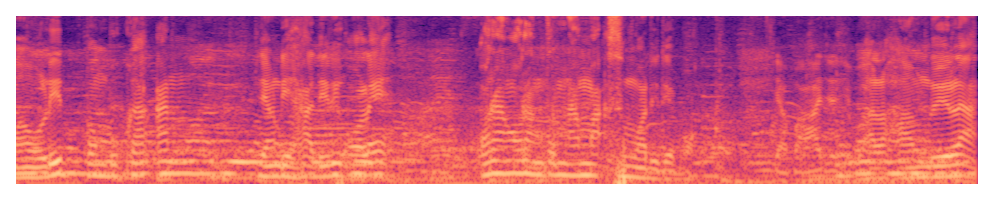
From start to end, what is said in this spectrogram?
Maulid pembukaan yang dihadiri oleh orang-orang ternama semua di Depok. Siapa aja sih Alhamdulillah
